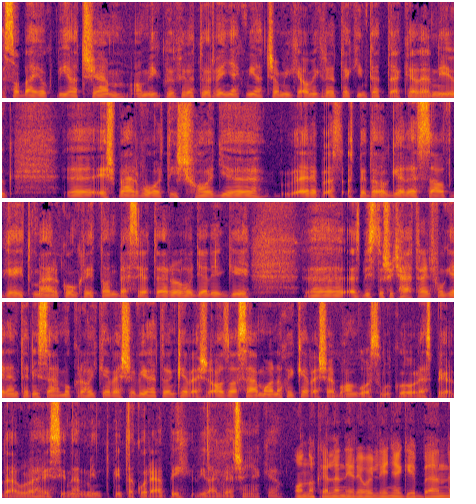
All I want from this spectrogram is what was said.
szabályok miatt sem, amik különféle törvények miatt sem, amik, amikre tekintettel kell lenniük és már volt is, hogy erre, az például Gareth Southgate már konkrétan beszélt erről, hogy eléggé ez biztos, hogy hátrányt fog jelenteni számokra, hogy kevesebb, véletlenül kevesebb, azzal számolnak, hogy kevesebb angol szurkoló lesz például a helyszínen, mint, mint a korábbi világversenyeken. Annak ellenére, hogy lényegében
